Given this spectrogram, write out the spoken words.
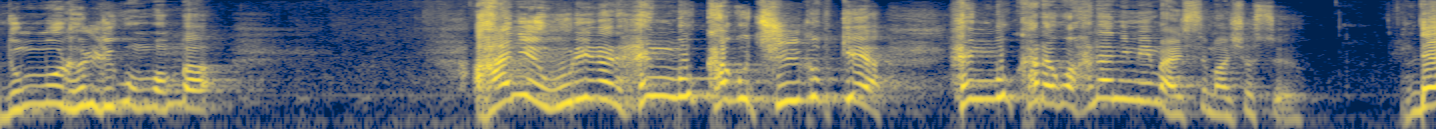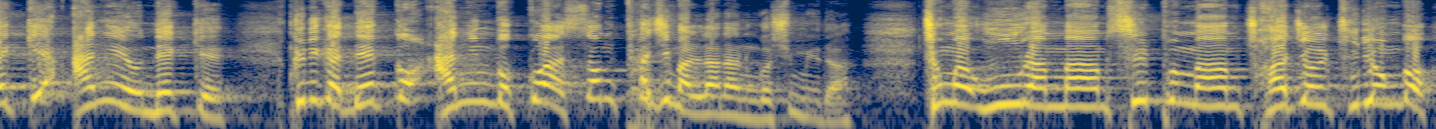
눈물 흘리고 뭔가 아니 우리는 행복하고 즐겁게 행복하라고 하나님이 말씀하셨어요. 내게 아니에요, 내게. 그러니까 내 거 아닌 것과 썸 타지 말라는 것입니다. 정말 우울한 마음, 슬픈 마음, 좌절, 두려운 거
